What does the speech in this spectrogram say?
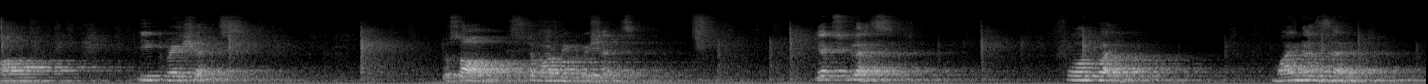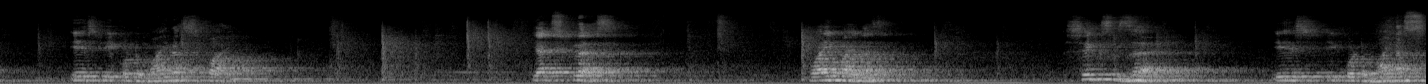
of equations to solve the system of equations x plus 4y minus z is equal to minus 5 x plus y minus 6z is equal to minus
